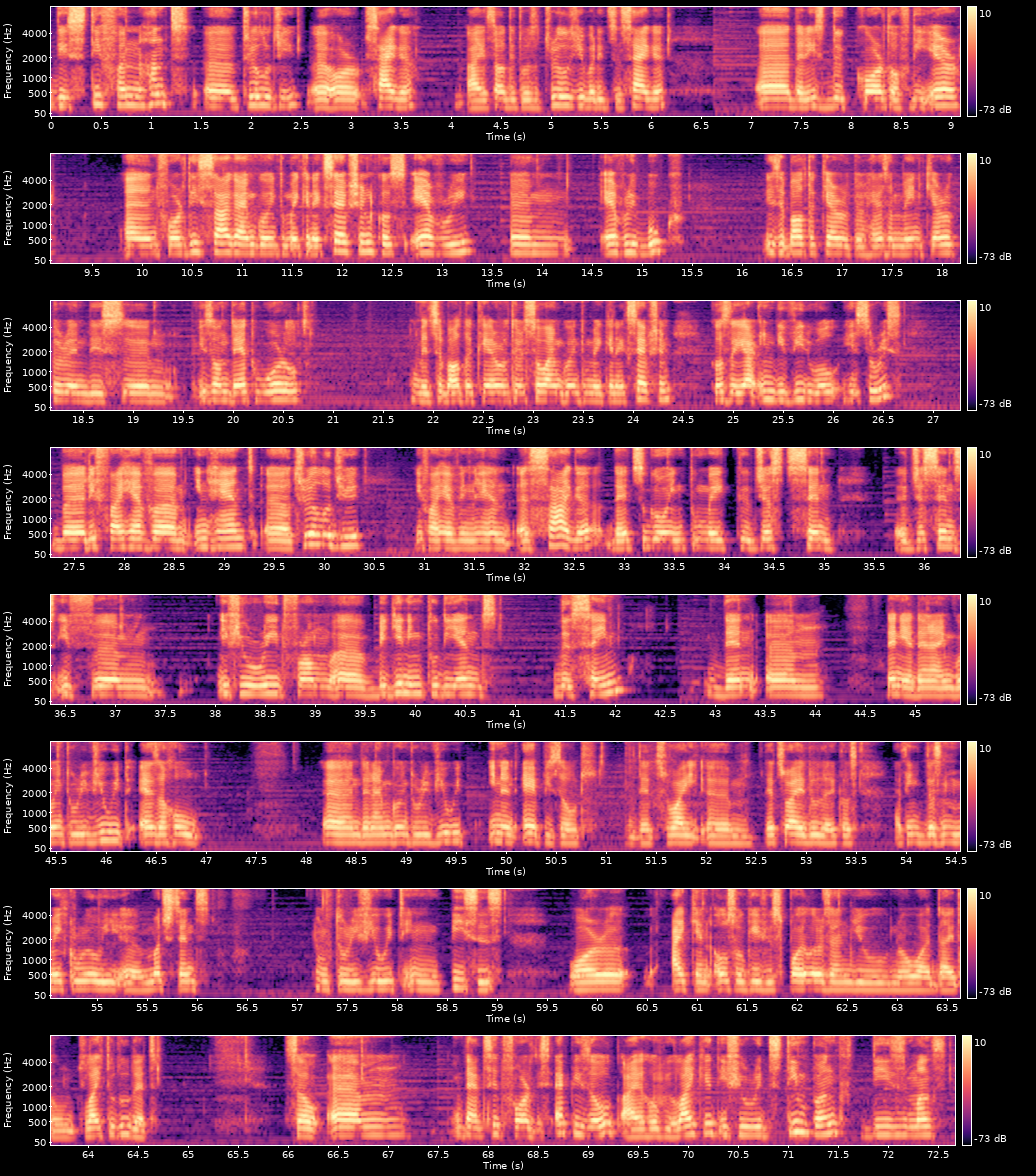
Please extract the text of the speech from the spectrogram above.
this Stephen Hunt uh, trilogy uh, or saga. I thought it was a trilogy, but it's a saga. Uh, that is the Court of the Air. And for this saga, I'm going to make an exception because every um, every book is about a character, has a main character, and this um, is on that world. It's about the character, so I'm going to make an exception because they are individual histories. But if I have um, in hand a trilogy, if I have in hand a saga, that's going to make just sense. Uh, just sense if um, if you read from uh, beginning to the end the same, then um, then yeah, then I'm going to review it as a whole, and then I'm going to review it in an episode. That's why um, that's why I do that because I think it doesn't make really uh, much sense to review it in pieces or uh, I can also give you spoilers and you know what I don't like to do that. So um, that's it for this episode. I hope you like it. If you read steampunk this month,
